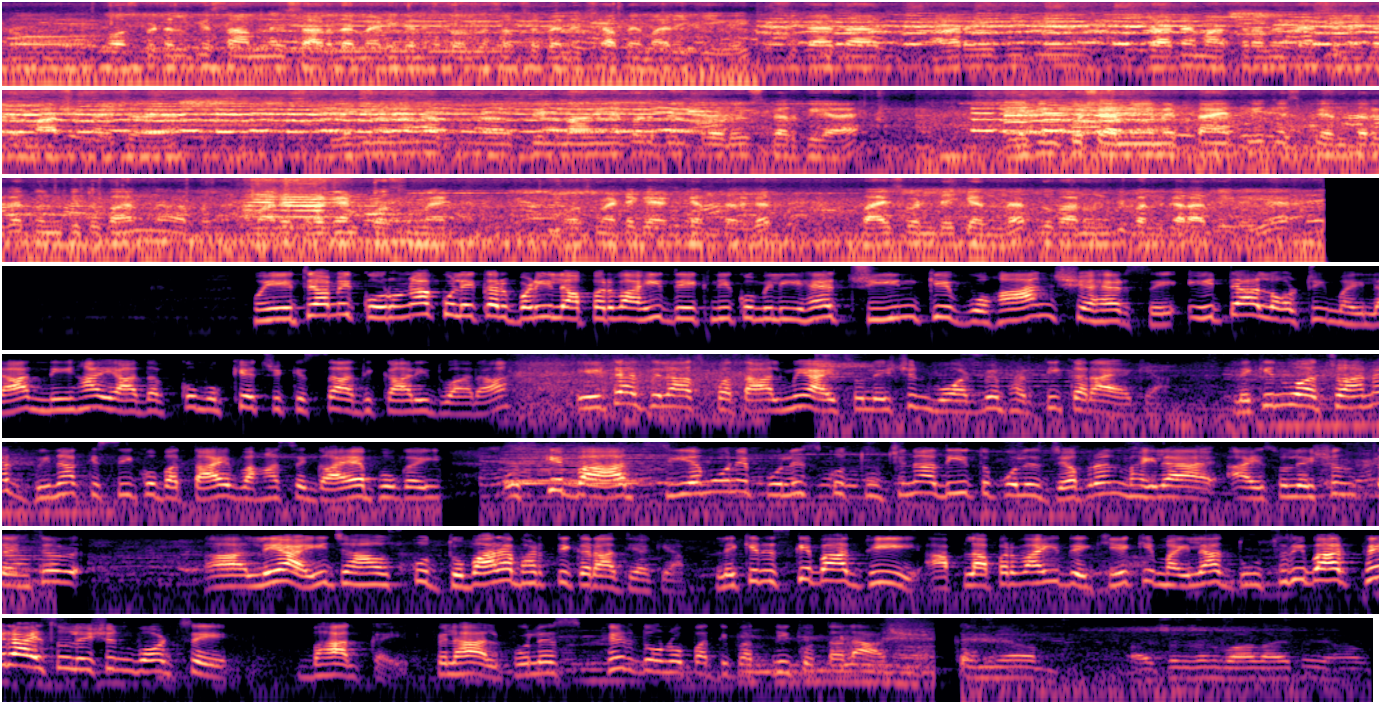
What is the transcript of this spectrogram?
तो हॉस्पिटल के सामने शारदा मेडिकल स्टोर में सबसे पहले छापेमारी की गई। शिकायत आ रही थी कि ज़्यादा मात्रा में पैसे लेकर मास्क बेच रहे हैं। लेकिन उन्होंने बिल मांगने पर बिल प्रोड्यूस कर दिया है। लेकिन कुछ अनियमितताएँ थी, जिसके अंतर्गत उनकी दुकान हमारे drug and cosmet cosmetic act के अंतर्गत बाईस घंटे के अंदर दुकान उनकी बंद करा दी गई है। वहीं एटा में कोरोना को लेकर बड़ी लापरवाही देखने को मिली है। चीन के वुहान शहर से एटा लौटी महिला नेहा यादव को मुख्य चिकित्सा अधिकारी द्वारा एटा जिला अस्पताल में आइसोलेशन वार्ड में भर्ती कराया गया। लेकिन वो अचानक बिना किसी को बताए वहाँ से गायब हो गई। उसके बाद सीएमओ ने पुलिस को सूचना दी तो पुलिस जबरन महिला आइसोलेशन सेंटर ले आई, जहाँ उसको दोबारा भर्ती करा दिया गया। लेकिन इसके बाद भी आप लापरवाही देखिए कि महिला दूसरी बार फिर आइसोलेशन वार्ड से भाग गई। फ़िलहाल पुलिस फिर दोनों पति पत्नी को तलाश आइसोलेशन वार्ड आए तो यहाँ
